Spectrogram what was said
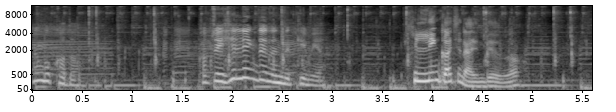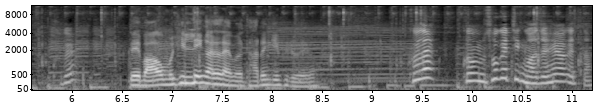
행복하다 갑자기 힐링되는 느낌이야 힐링까진 아닌데, 누나. 그래? 내 마음을 힐링하려면 다른 게 필요해요. 그래? 그럼 소개팅 마저 해야겠다.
